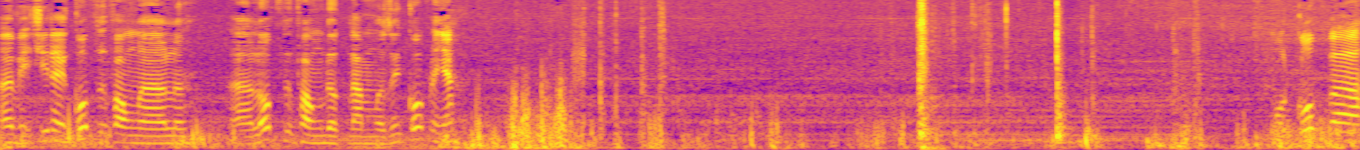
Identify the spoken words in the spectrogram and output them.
À, vị trí này cốp dự phòng à, à, lốp dự phòng được nằm ở dưới cốp này nhá. Một cốp à,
